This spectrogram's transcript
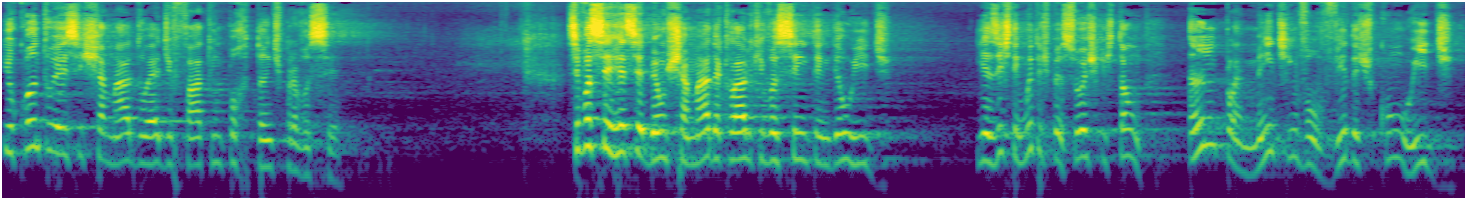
E o quanto esse chamado é de fato importante para você. Se você recebeu um chamado, é claro que você entendeu o ID. E existem muitas pessoas que estão amplamente envolvidas com o ID.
